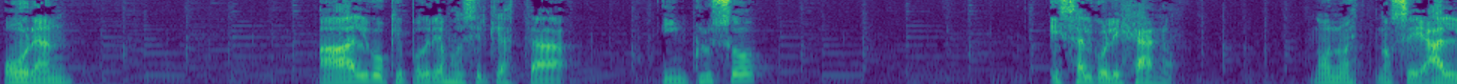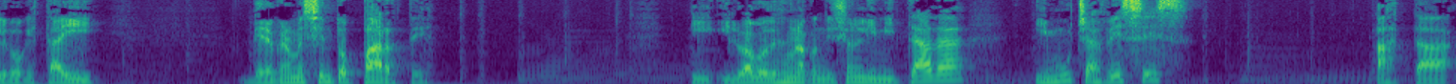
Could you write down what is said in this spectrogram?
oran a algo que podríamos decir que hasta incluso es algo lejano. No, no, es, no sé, algo que está ahí, de lo que no me siento parte. Y, y lo hago desde una condición limitada y muchas veces hasta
